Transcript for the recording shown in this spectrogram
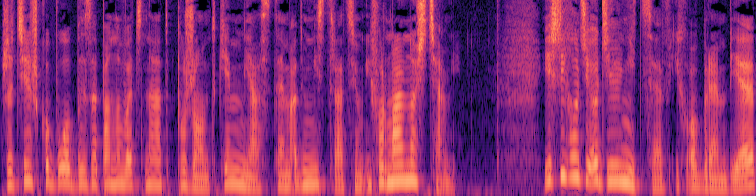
że ciężko byłoby zapanować nad porządkiem, miastem, administracją i formalnościami. Jeśli chodzi o dzielnice w ich obrębie,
